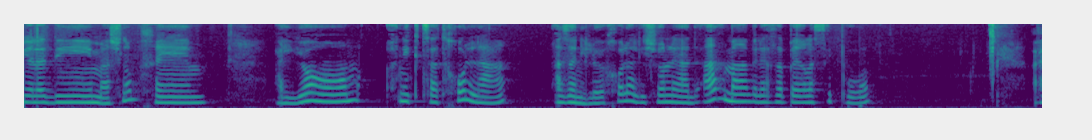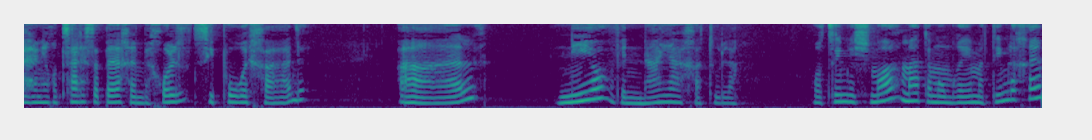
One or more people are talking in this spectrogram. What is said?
ילדים, מה שלומכם? היום אני קצת חולה, אז אני לא יכולה לישון ליד עלמה ולספר לה סיפור. אבל אני רוצה לספר לכם בכל זאת סיפור אחד על ניו ונאיה החתולה. רוצים לשמוע מה אתם אומרים? מתאים לכם?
